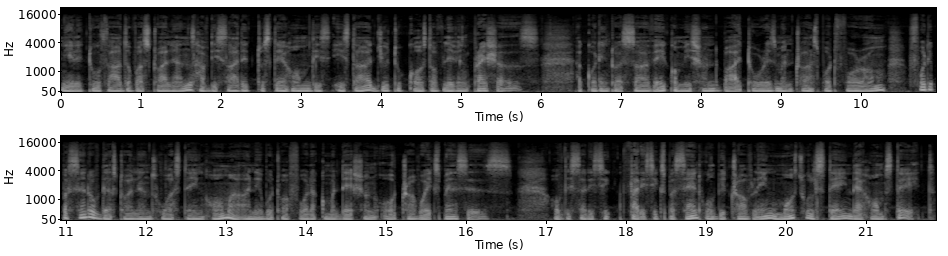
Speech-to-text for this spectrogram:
Nearly two thirds of Australians have decided to stay home this Easter due to cost of living pressures. According to a survey commissioned by Tourism and Transport Forum, 40% of the Australians who are staying home are unable to afford accommodation or travel expenses. Of the 36% who will be traveling, most will stay in their home state.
